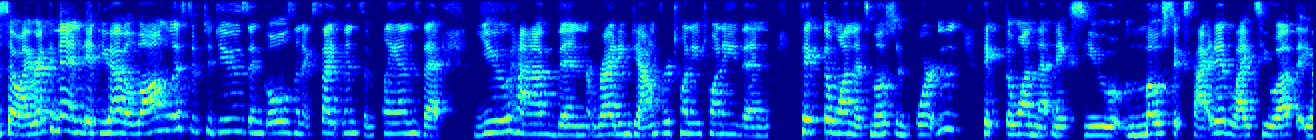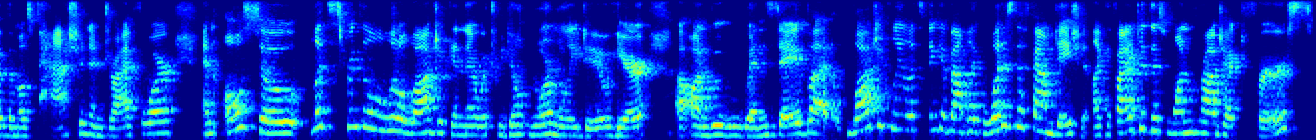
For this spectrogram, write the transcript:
So I recommend if you have a long list of to-dos and goals and excitements and plans that you have been writing down for 2020, then pick the one that's most important, pick the one that makes you most excited, lights you up, that you have the most passion and drive for. And also, let's sprinkle a little logic in there, which we don't normally do here uh, on Woo Woo Wednesday, but logically, let's think about like, what is the foundation? Like if I did this one project first,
